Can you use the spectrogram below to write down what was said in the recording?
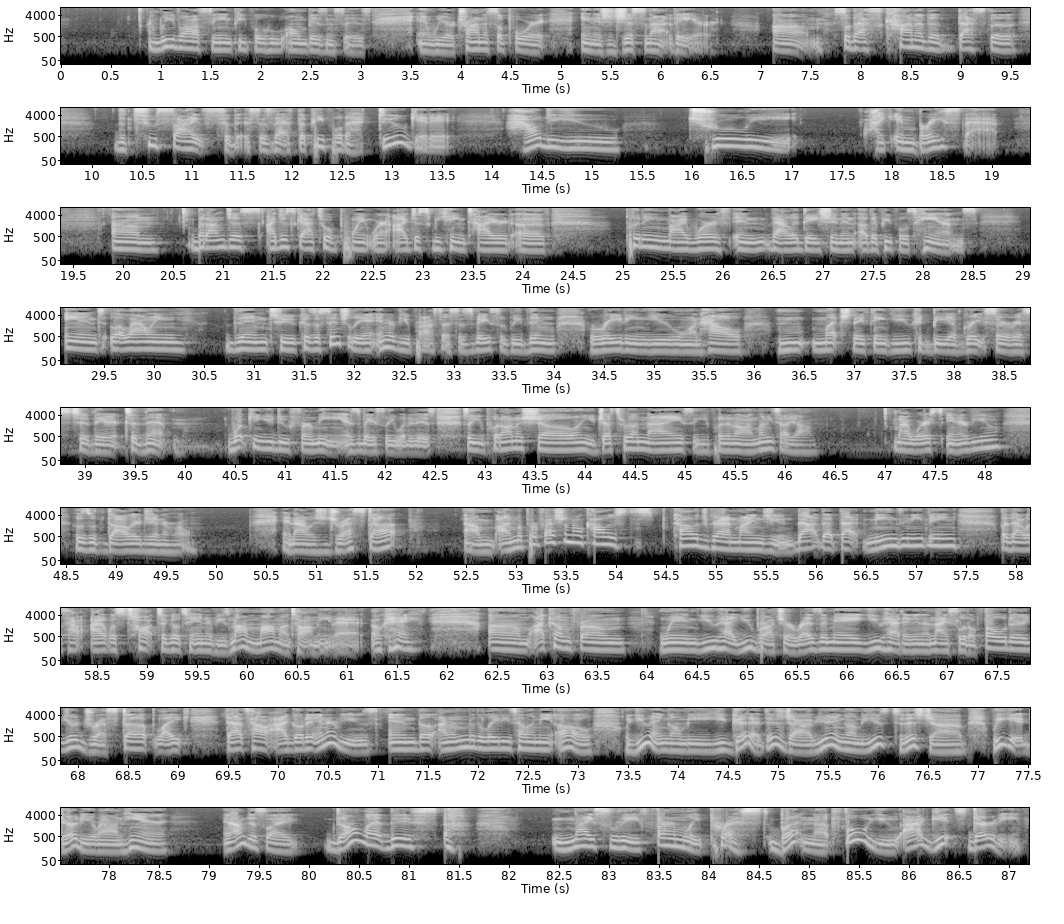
And we've all seen people who own businesses and we are trying to support and it's just not there. Um, so that's kind of the that's the the two sides to this is that the people that do get it, how do you truly like embrace that? Um, but I'm just I just got to a point where I just became tired of putting my worth in validation in other people's hands and allowing them to because essentially an interview process is basically them rating you on how m- much they think you could be of great service to their to them what can you do for me is basically what it is. So you put on a show and you dress real nice and you put it on. Let me tell y'all my worst interview was with dollar general. And i was dressed up. Um, i'm a professional college college grad, mind you. Not that that means anything, but that was how I was taught to go to interviews. My mama taught me that. Okay, um, I come from when you had you brought your resume, you had it in a nice little folder, you're dressed up. Like that's how I go to interviews. And the, I remember the lady telling me, "Oh, well, you ain't gonna be you good at this job. You ain't gonna be used to this job. We get dirty around here." And I'm just like, don't let this. Uh, nicely, firmly pressed button up fool you. I gets dirty.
